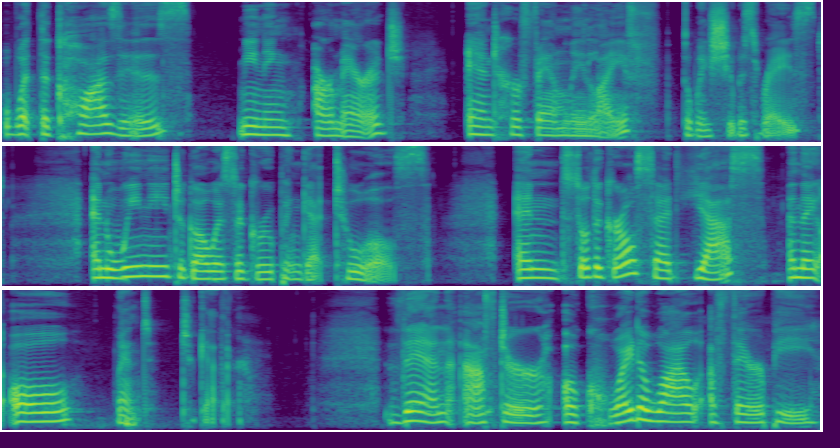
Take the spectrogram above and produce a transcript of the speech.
what the cause is, meaning our marriage and her family life the way she was raised. And we need to go as a group and get tools. And so the girls said yes, and they all went together. Then, after a, quite a while of therapy,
